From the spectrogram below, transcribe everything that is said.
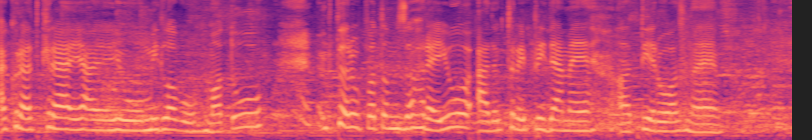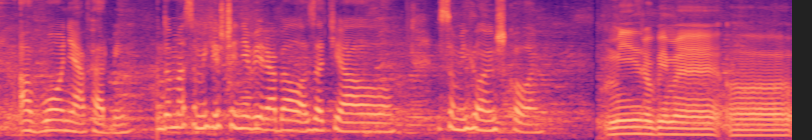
akurát krajajú mydlovú hmotu, ktorú potom zohrejú a do ktorej pridáme o, tie rôzne a vône a farby. Doma som ich ešte nevyrábala, zatiaľ som ich len v škole. My robíme uh,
